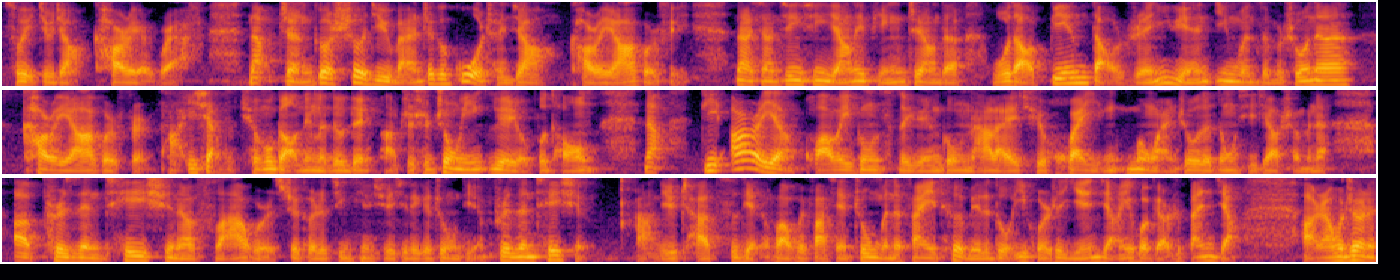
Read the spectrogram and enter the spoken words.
所以就叫 choreograph。那整个设计完这个过程叫 choreography。那像金星、杨丽萍这样的舞蹈编导人员，英文怎么说呢？choreographer 啊，一下子全部搞定了，对不对啊？只是重音略有不同。那第二样，华为公司的员工拿来去欢迎孟晚舟的东西叫什么呢？A presentation of flowers，这可是今天学习的一个重点。presentation 啊，你去查词典的话，会发现中文的翻译特别的多，一会儿是演讲，一会儿表示颁奖啊，然后这呢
